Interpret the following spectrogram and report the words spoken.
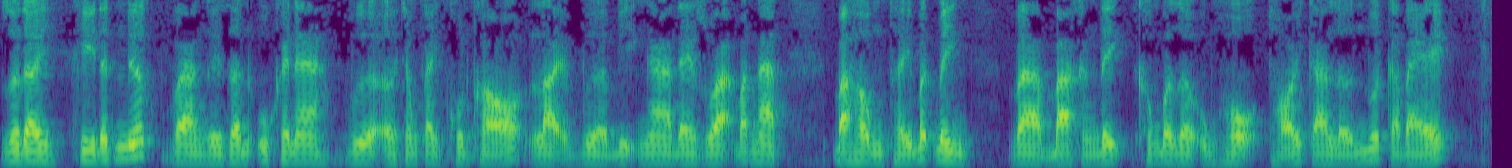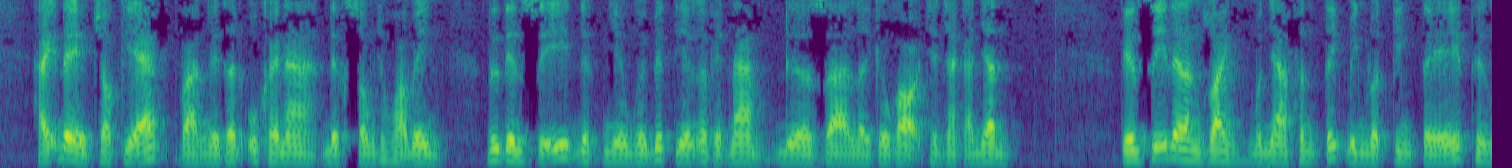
Rồi đây, khi đất nước và người dân Ukraine vừa ở trong cảnh khốn khó lại vừa bị Nga đe dọa bắt nạt, bà Hồng thấy bất bình và bà khẳng định không bao giờ ủng hộ thói cá lớn nuốt cá bé. Hãy để cho Kiev và người dân Ukraine được sống trong hòa bình, nữ tiến sĩ được nhiều người biết tiếng ở Việt Nam đưa ra lời kêu gọi trên trang cá nhân. Tiến sĩ Lê Đăng Doanh, một nhà phân tích bình luận kinh tế thường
